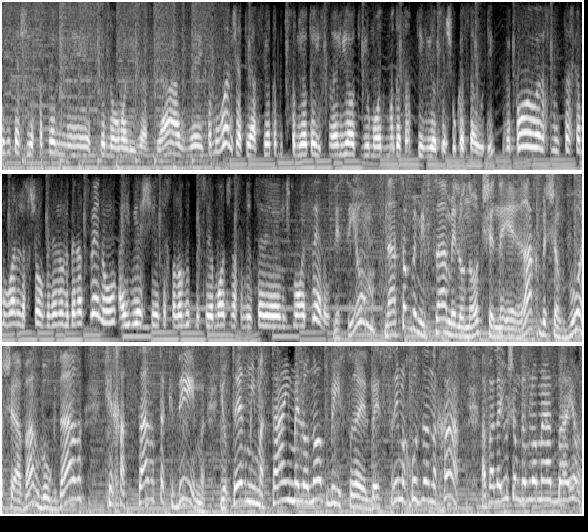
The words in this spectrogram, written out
במידה שיחתם אה, הסכם נורמליזציה, אז אה, כמובן שהתעשיות הביטחוניות הישראליות יהיו מאוד מאוד אטרקטיביות לשוק הסעודי, ופה אנחנו נצטרך כמובן לחשוב בינינו לבין עצמנו, האם יש אה, טכנולוגיות מסוימות שאנחנו נרצה לשמור אצלנו. לסיום, נעסוק במבצע המלונות שנערך בשבוע שעבר והוגדר כחסר תקדים. יותר מ-200 מלונות בישראל, ב-20% הנחה, אבל היו שם גם לא מעט בעיות.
